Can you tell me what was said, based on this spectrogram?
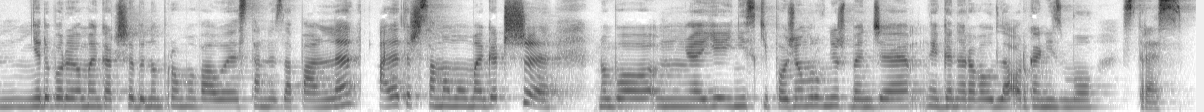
niedobory omega-3 będą promowały stany zapalne, ale też samą omega-3, no bo mm, jej niski poziom również będzie generował dla organizmu stres.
